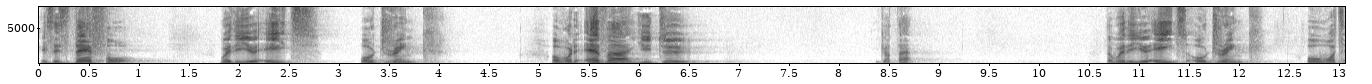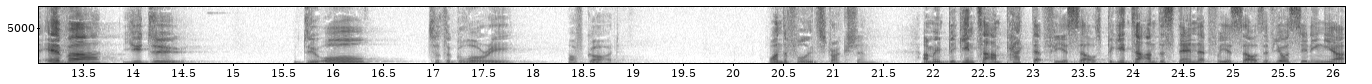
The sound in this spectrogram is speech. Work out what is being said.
He says, Therefore, whether you eat or drink, or whatever you do. You got that? That whether you eat or drink, or whatever you do, do all to the glory of God. Wonderful instruction. I mean, begin to unpack that for yourselves. Begin to understand that for yourselves. If you're sitting here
